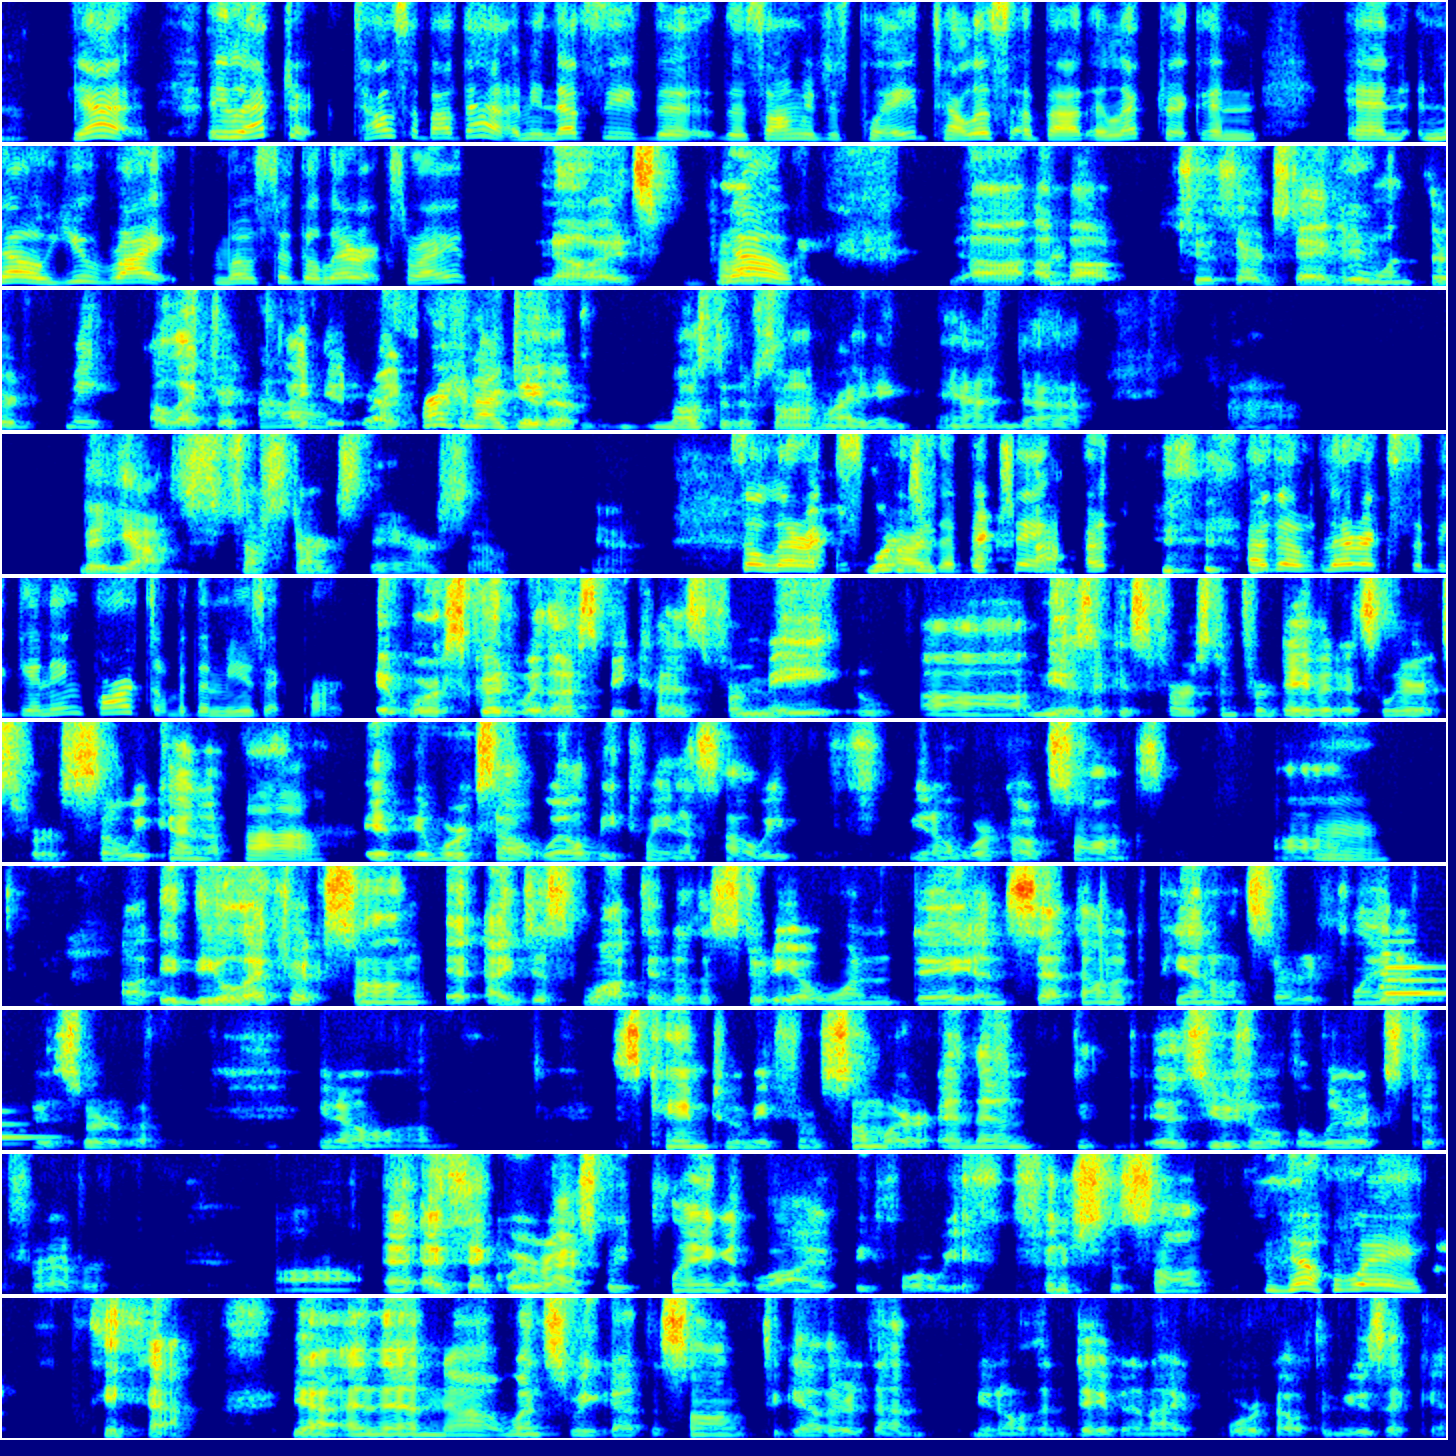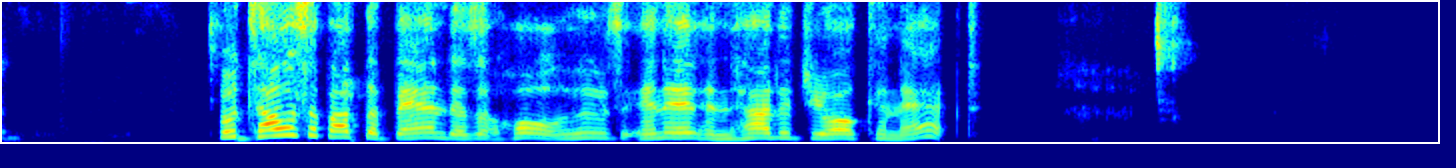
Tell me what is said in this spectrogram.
Yeah. Yeah. Electric. Tell us about that. I mean, that's the the the song we just played. Tell us about Electric. And and no, you write most of the lyrics, right? No, it's No. uh, about two thirds David and one third me. Electric, I Oh. did Yeah. Frank and I do the most of the songwriting and uh, uh, the yeah stuff starts there. So yeah. So lyrics words are in the big thing. Are, are the lyrics the beginning parts or the music part? It works good with us because for me, uh, music is first, and for David, it's lyrics first. So we kind of Ah, it, it works out well between us how we, you know, work out songs. Um, Mm. Uh, the electric song, I- just walked into the studio one day and sat down at the piano and started playing it. It's sort of a, you know, um, just came to me from somewhere. And then, as usual, the lyrics took forever. Uh, I, I think we were actually playing it live before we finished the song. No way. Yeah, yeah. And then uh, once we got the song together, then you know, then David and I work out the music and Well, tell us about the band as a whole. Who's in it and how did you all connect?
